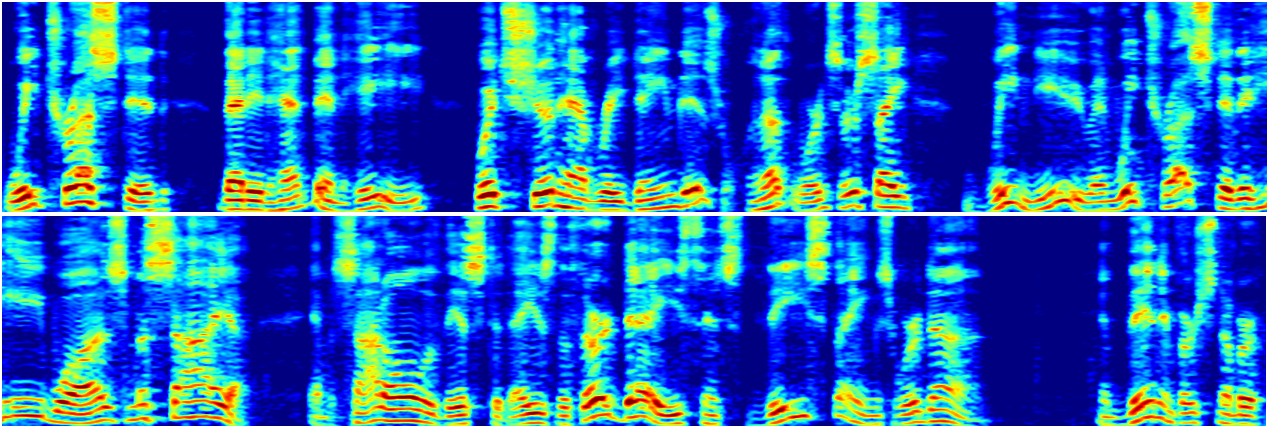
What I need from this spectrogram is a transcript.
we trusted that it had been he which should have redeemed Israel. In other words, they're saying, we knew and we trusted that he was Messiah. And beside all of this, today is the third day since these things were done. And then in verse number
